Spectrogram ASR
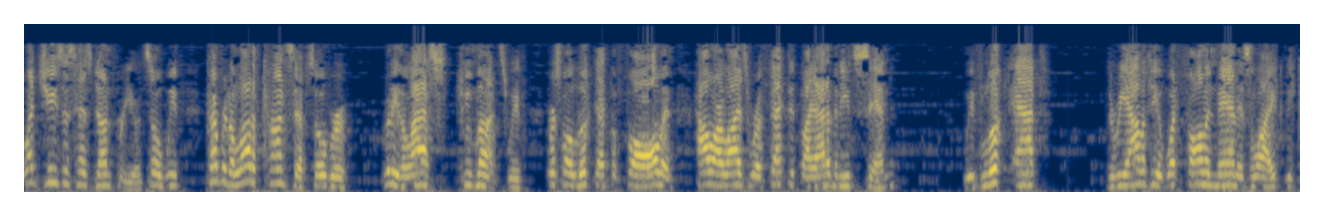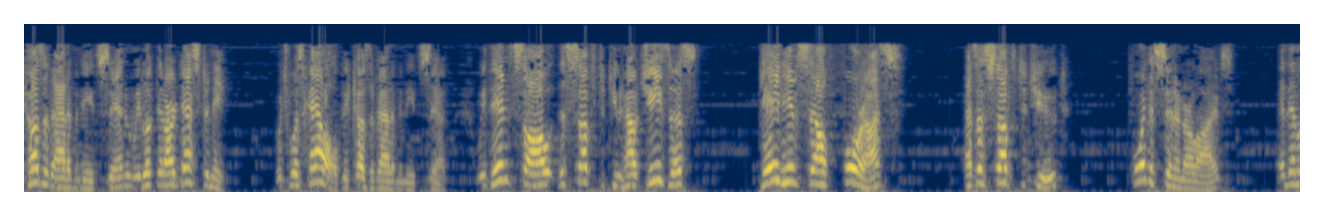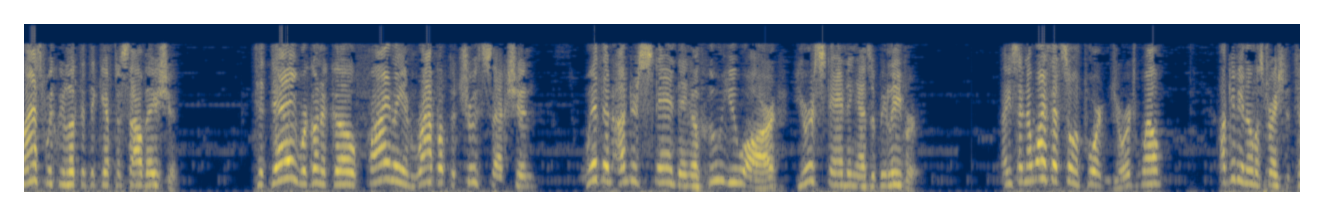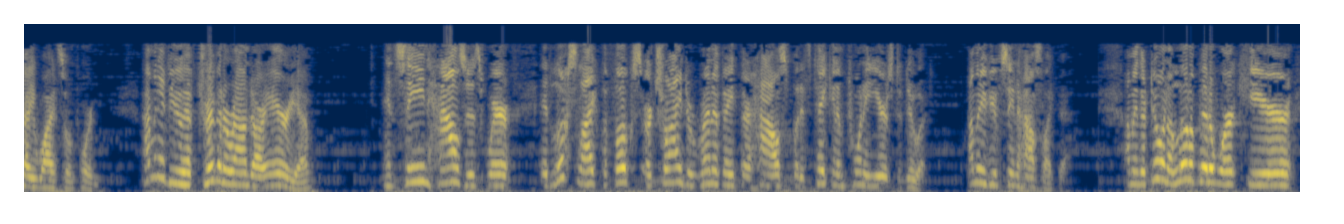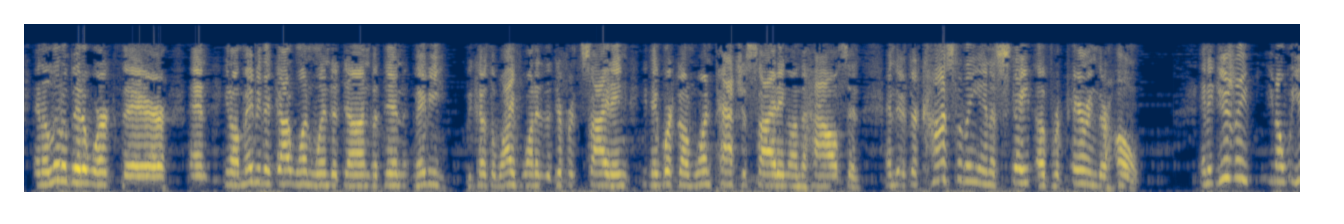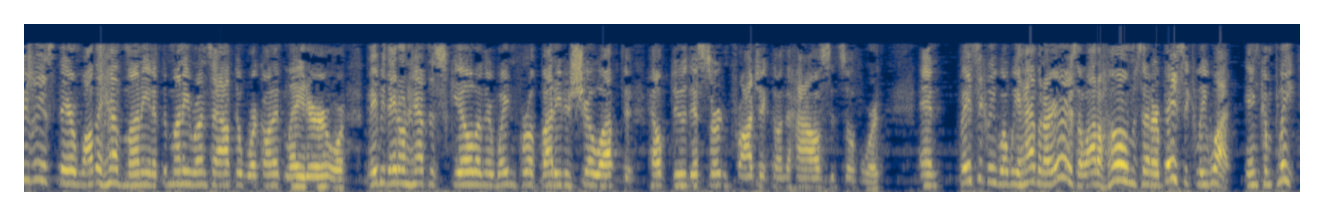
what Jesus has done for you. And so we've covered a lot of concepts over really the last two months. We've first of all looked at the fall and how our lives were affected by Adam and Eve's sin. We've looked at the reality of what fallen man is like because of Adam and Eve's sin, and we looked at our destiny, which was hell because of Adam and Eve's sin. We then saw the substitute, how Jesus gave himself for us as a substitute for the sin in our lives. And then last week we looked at the gift of salvation. Today we're going to go finally and wrap up the truth section with an understanding of who you are, your standing as a believer. Now you say, now why is that so important, George? Well, I'll give you an illustration to tell you why it's so important. How many of you have driven around our area and seen houses where it looks like the folks are trying to renovate their house, but it's taken them 20 years to do it? How many of you have seen a house like that? I mean, they're doing a little bit of work here and a little bit of work there, and you know maybe they've got one window done, but then maybe because the wife wanted a different siding, they worked on one patch of siding on the house, and and they're they're constantly in a state of repairing their home. And it usually, you know, usually it's there while they have money, and if the money runs out, they'll work on it later, or maybe they don't have the skill and they're waiting for a buddy to show up to help do this certain project on the house and so forth. And basically what we have in our area is a lot of homes that are basically what? Incomplete.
